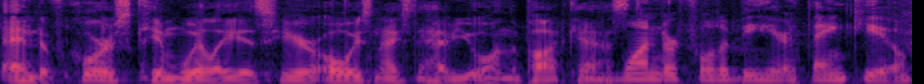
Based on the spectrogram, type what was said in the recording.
And of course, Kim Willey is here. Always nice to have you on the podcast. Wonderful to be here. Thank you.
